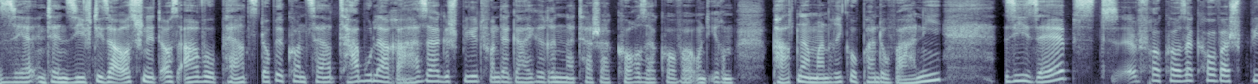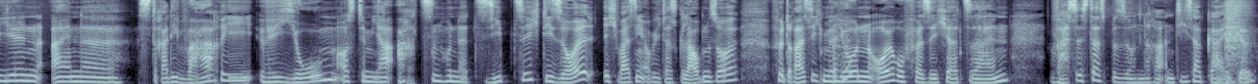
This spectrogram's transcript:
Sehr intensiv dieser Ausschnitt aus Arvo Perz Doppelkonzert Tabula Rasa, gespielt von der Geigerin Natascha Korsakowa und ihrem Partner Manrico Padovani. Sie selbst, äh, Frau Korsakowa, spielen eine Stradivari Viom aus dem Jahr 1870. Die soll, ich weiß nicht, ob ich das glauben soll, für 30 Millionen Euro versichert sein. Was ist das Besondere an dieser Geige?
